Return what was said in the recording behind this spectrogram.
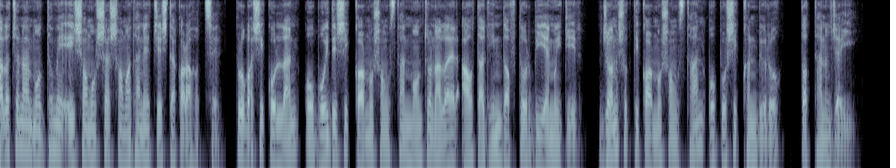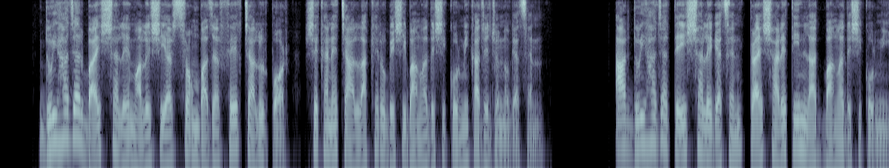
আলোচনার মাধ্যমে এই সমস্যার সমাধানের চেষ্টা করা হচ্ছে। প্রবাসী কল্যাণ ও বৈদেশিক কর্মসংস্থান মন্ত্রণালয়ের আওতাধীন দফতর বিএমইটির জনশক্তি কর্মসংস্থান ও প্রশিক্ষণ ব্যুরো তথ্যানুযায়ী। দুই হাজার বাইশ সালে মালয়েশিয়ার শ্রম বাজার ফের চালুর পর সেখানে চার লাখেরও বেশি বাংলাদেশি কর্মী কাজের জন্য গেছেন। আর দুই হাজার তেইশ সালে গেছেন প্রায় সাড়ে তিন লাখ বাংলাদেশি কর্মী।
